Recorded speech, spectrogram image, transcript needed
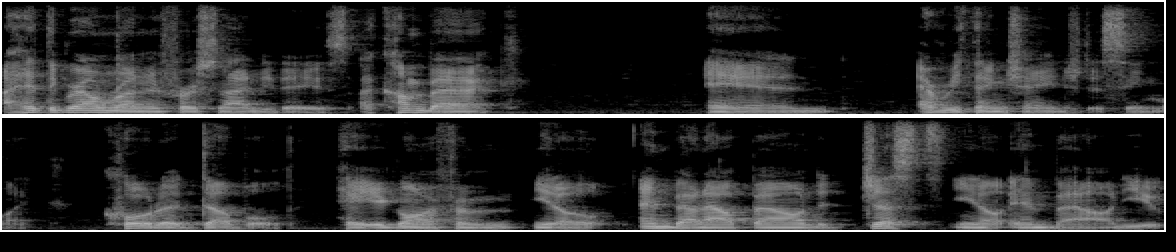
I hit the ground running first 90 days. I come back and everything changed, it seemed like. Quota doubled, hey, you're going from, you know, inbound, outbound to just, you know, inbound. You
